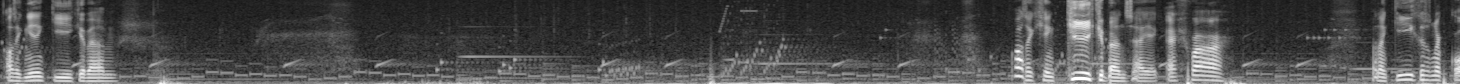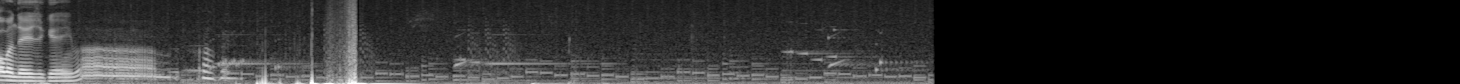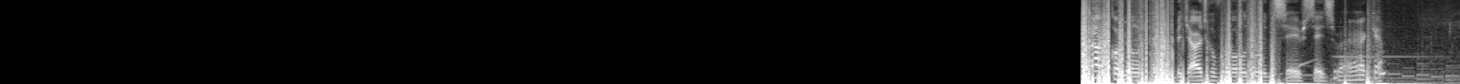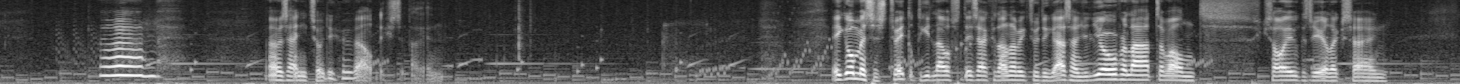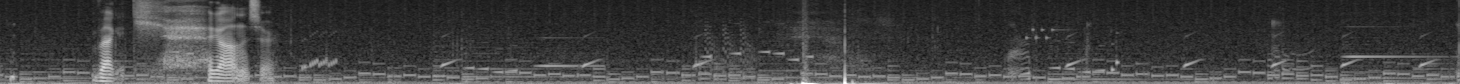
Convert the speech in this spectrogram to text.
Als ik niet een kieker ben. Als ik geen kieken ben, zei ik. Echt waar. Ik ben een kieker zonder kom in deze game. Ah, oké. Uitgevoerd door de save steeds te werken. Ehm, maar we zijn niet zo de geweldigste daarin. Ik wil minstens 2 tot 3 levels deze heb gedaan heb ik toen de rest aan jullie overlaten, want ik zal even eerlijk zijn. Werk gaan is er.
